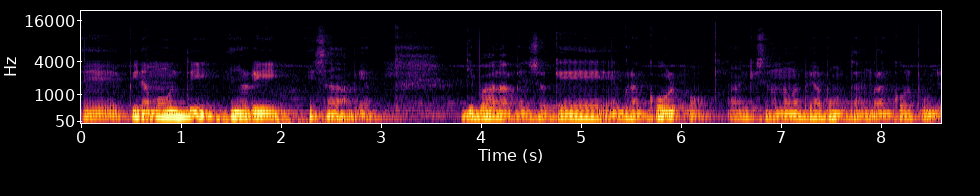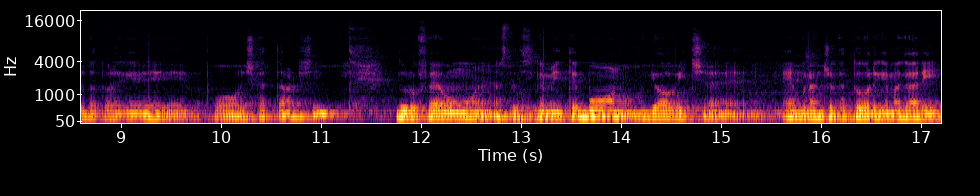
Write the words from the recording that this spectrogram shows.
eh, Pinamonti, Henry e Sanabria. Di Bala penso che è un gran colpo, anche se non ha una prima punta, è un gran colpo, un giocatore che può riscattarsi. Deulofeu è statisticamente buono, Jovic è, è un gran giocatore che magari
